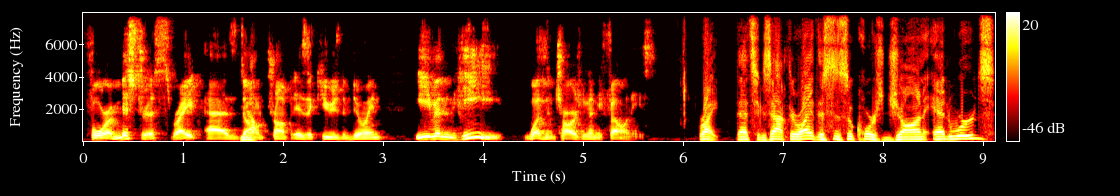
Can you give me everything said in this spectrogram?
for a mistress, right? As Donald yeah. Trump is accused of doing. Even he wasn't charged with any felonies. Right. That's exactly right. This is, of course, John Edwards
